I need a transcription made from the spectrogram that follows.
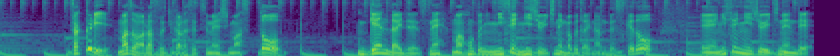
あ、ざっくり、まずはあらすじから説明しますと、現代でですね、まあ、本当に2021年が舞台なんですけど、えー2021年で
